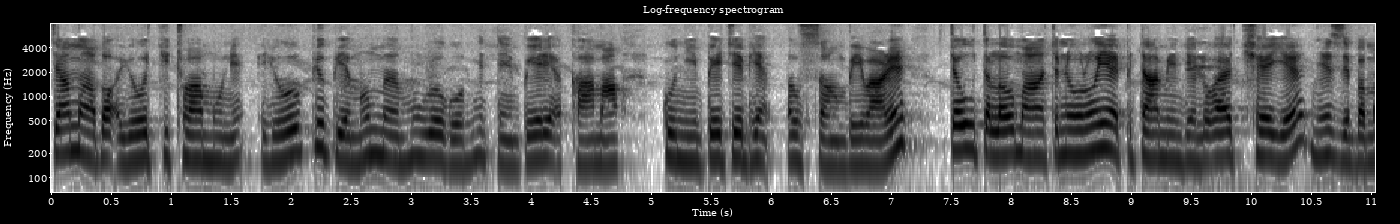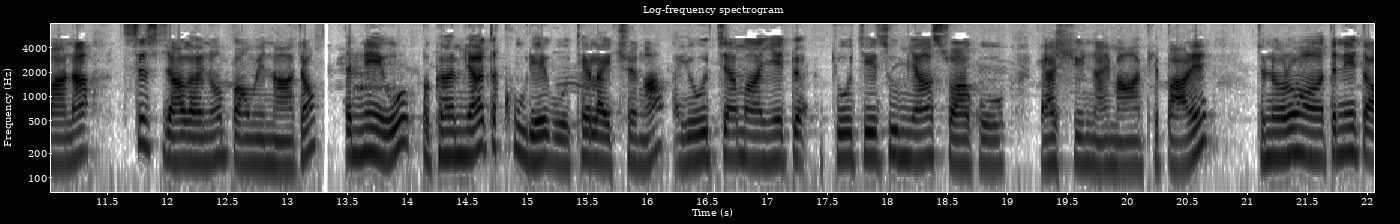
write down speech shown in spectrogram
ကျန်းမာသောအယိုးကြီးထွားမှုနှင့်အယိုးပြုပြင်မှုမှန်မှုတို့ကိုမြင့်တင်ပေးတဲ့အခါမှာကူညီပေးခြင်းဖြင့်လှုပ်ဆောင်ပေးပါတယ်။ကျုပ်တစ်လုံးမှာကျွန်တော်တို့ရဲ့ဗီတာမင်တွေလိုအပ်ချက်ရဲ့နေ့စဉ်ပမာဏ6ရာခိုင်နှုန်းပါဝင်တာကြောင့်တနေ့ကိုပကံများတစ်ခုတည်းကိုထည့်လိုက်ခြင်းကအယိုးကျန်းမာရေးအတွက်အကျိုးကျေးဇူးများစွာကိုရရှိနိုင်မှာဖြစ်ပါတယ်။ ကျွန်တော်တို့ဟာတနေ့တာ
